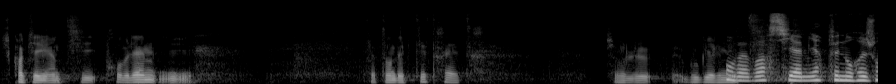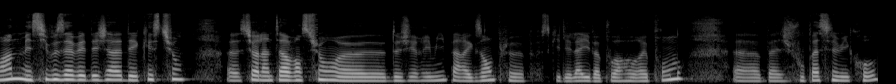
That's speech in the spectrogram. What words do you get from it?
Je crois qu'il y a eu un petit problème. Il s'attendait peut-être à être le Google On va voir si Amir peut nous rejoindre. Mais si vous avez déjà des questions euh, sur l'intervention euh, de Jérémy, par exemple, euh, parce qu'il est là, il va pouvoir vous répondre, bah, je vous passe le micro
